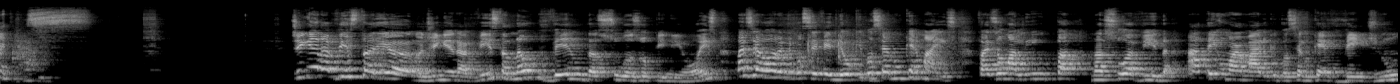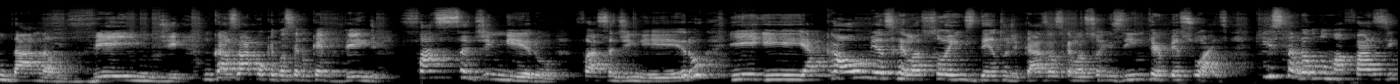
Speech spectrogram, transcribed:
Ares. Dinheiro à vista, Ariano, dinheiro à vista, não venda suas opiniões, mas é hora de você vender o que você não quer mais. Faz uma limpa na sua vida. Ah, tem um armário que você não quer, vende. Não dá, não. Vende. Um casaco que você não quer, vende. Faça dinheiro. Faça dinheiro e, e acalme as relações dentro de casa, as relações interpessoais, que estarão numa fase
